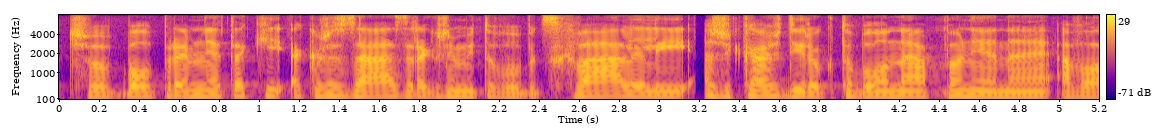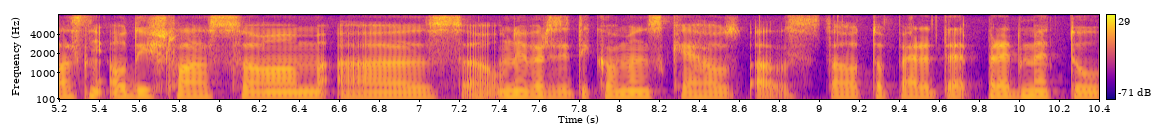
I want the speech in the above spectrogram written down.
čo bol pre mňa taký akože zázrak, že mi to vôbec schválili a že každý rok to bolo naplnené a vlastne odišla som eh, z Univerzity Komenského z tohoto predmetu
